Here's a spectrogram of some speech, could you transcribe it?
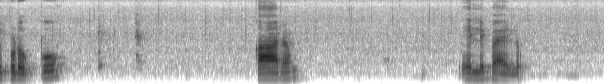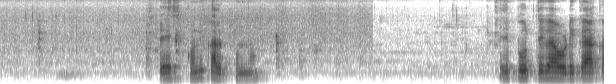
ఇప్పుడు ఉప్పు కారం ఎల్లిపాయలు వేసుకొని కలుపుకుందాం. ఇది పూర్తిగా ఉడికాక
